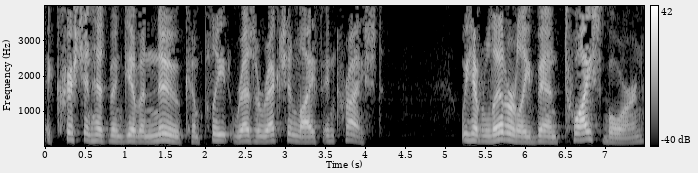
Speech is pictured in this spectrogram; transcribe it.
a Christian has been given new, complete resurrection life in Christ. We have literally been twice born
